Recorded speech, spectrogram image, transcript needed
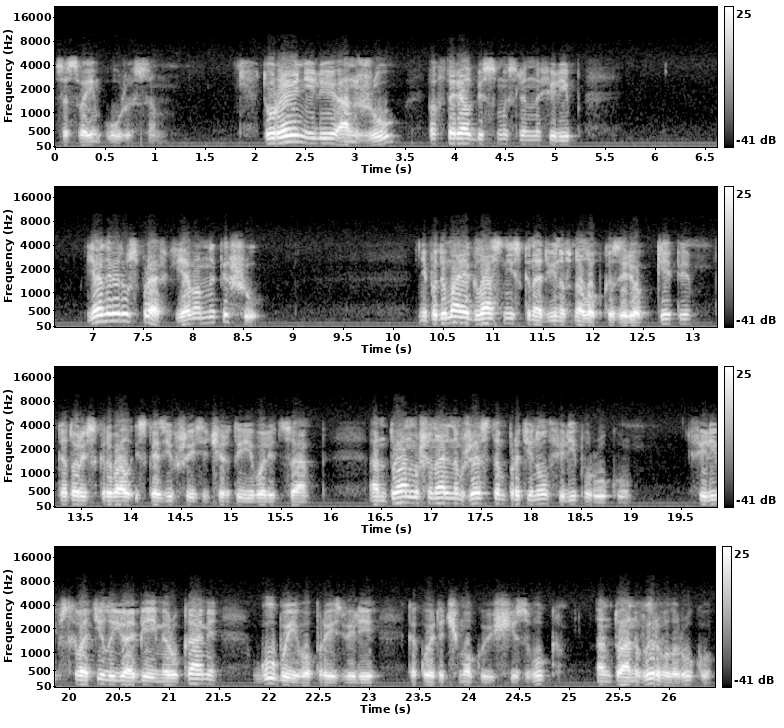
со своим ужасом. «Турень или Анжу?» — повторял бессмысленно Филипп. «Я наведу справки, я вам напишу». Не поднимая глаз, низко надвинув на лоб козырек кепи, который скрывал исказившиеся черты его лица, Антуан машинальным жестом протянул Филиппу руку. Филипп схватил ее обеими руками, губы его произвели какой-то чмокающий звук. Антуан вырвал руку,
